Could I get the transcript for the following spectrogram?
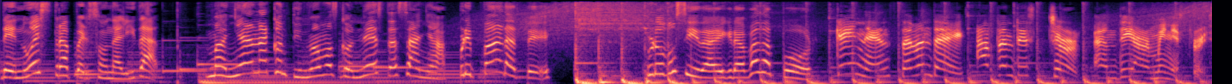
de nuestra personalidad. Mañana continuamos con esta hazaña. ¡Prepárate! Producida y grabada por Canaan Seventh Day Adventist Church and DR Ministries.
